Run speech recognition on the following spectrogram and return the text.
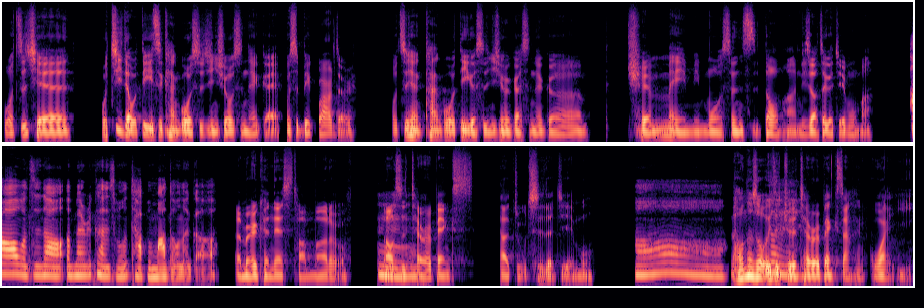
我之前我记得我第一次看过实境秀是那个，不是 Big Brother。我之前看过第一个实境秀应该是那个全美名模生死斗嘛？你知道这个节目吗？哦，我知道 American 什么 Top Model 那个。American Next Top Model，然后是 Tara Banks 她主持的节目哦。然后那时候我一直觉得 Tara Banks 长很怪异，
